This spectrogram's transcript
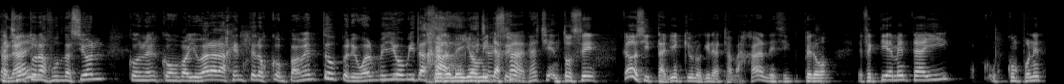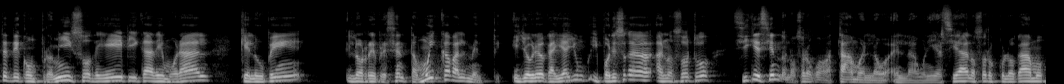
Hablaste ¿Cachai? una fundación con el- como para ayudar a la gente en los campamentos, pero igual me llevo mi tajada. Pero me llevo mi tajada, ¿cachai? Entonces, claro, sí está bien que uno quiera trabajar, pero efectivamente hay co- componentes de compromiso, de épica, de moral, que el UP lo representa muy cabalmente. Y yo creo que ahí hay un... Y por eso que a, nosotros sigue siendo, nosotros cuando estábamos en la, en la universidad, nosotros colocábamos,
